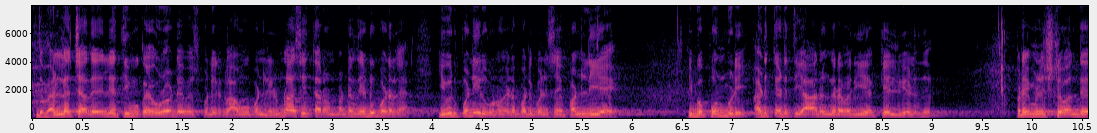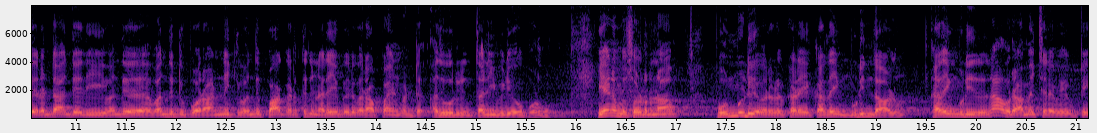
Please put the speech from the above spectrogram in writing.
இந்த வெள்ளச்சாதையிலே திமுக எவ்வளோ டேமேஜ் பண்ணியிருக்கலாம் அவங்க பண்ணி நிர்மலா சீதாராமன் பண்ணுறது எடுபடலை. இவர் பண்ணியிருக்கணும். எடப்பாடி பழனிசாமி பண்ணலையே. இப்போ பொன்முடி அடுத்தடுத்து யாருங்கிற வரிய கேள்வி எழுது. பிரைம் மினிஸ்டர் வந்து ரெண்டாம் தேதி வந்து வந்துட்டு போகிற அன்னைக்கு வந்து பார்க்கறதுக்கு நிறைய பேர் வர அப்பாயின்மெண்ட்டு அது ஒரு தனி வீடியோவை போடுவோம். ஏன் நம்ம சொல்கிறோன்னா பொன்முடி அவர்கள் கடை கதை முடிந்தாலும் கதை முடியுதுன்னா அவர் அமைச்சரவை விட்டு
